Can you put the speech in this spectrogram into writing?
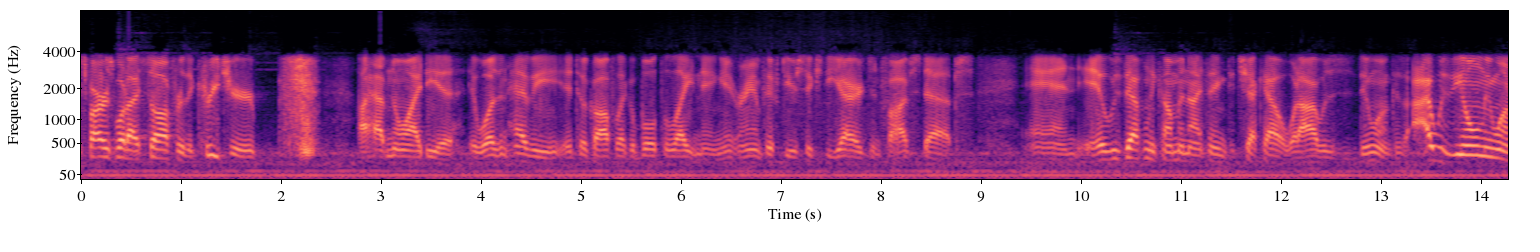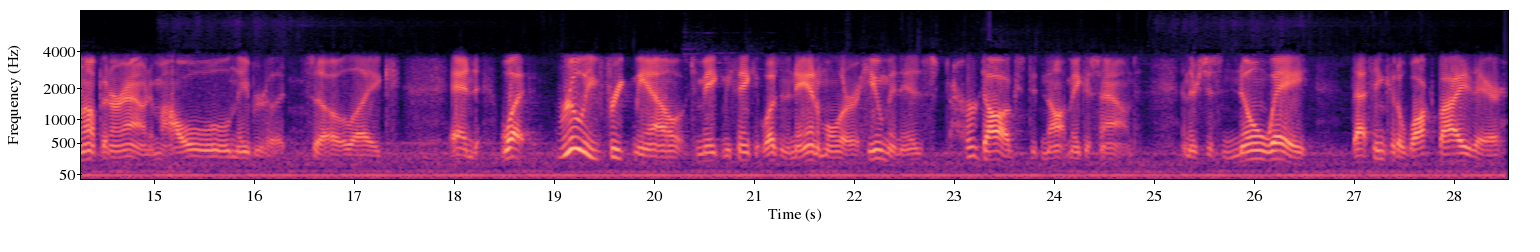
as far as what I saw for the creature, I have no idea. It wasn't heavy. It took off like a bolt of lightning. It ran 50 or 60 yards in five steps. And it was definitely coming, I think, to check out what I was doing because I was the only one up and around in my whole neighborhood. So, like, and what really freaked me out to make me think it wasn't an animal or a human is her dogs did not make a sound. And there's just no way that thing could have walked by there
